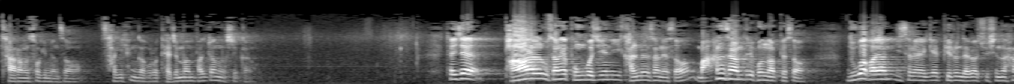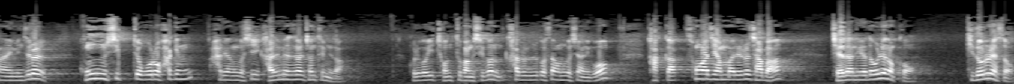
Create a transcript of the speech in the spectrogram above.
사람을 속이면서 사기 행각으로 대접만 받으려는 것일까요? 자, 이제 바알 우상의 본거지인 이 갈면산에서 많은 사람들이 보는 앞에서 누가 과연 이스라엘에게 비를 내려 주시는 하나님인지를 공식적으로 확인하려는 것이 갈면산 전투입니다. 그리고 이 전투 방식은 칼을 들고 싸우는 것이 아니고 각각 송아지 한 마리를 잡아 재단 위에다 올려놓고 기도를 해서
